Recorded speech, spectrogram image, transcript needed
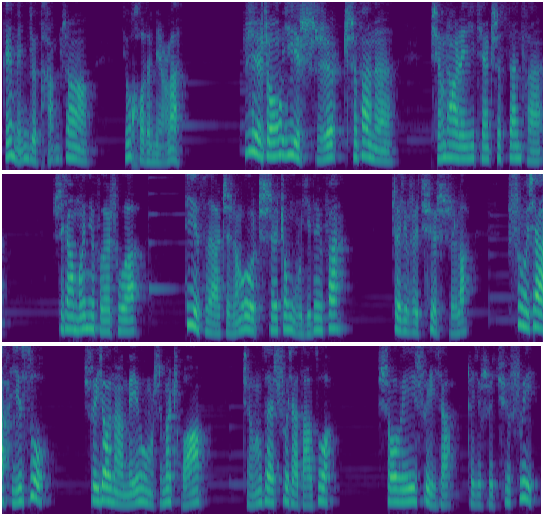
根本就谈不上有好的名了。日中一食吃饭呢，平常人一天吃三餐。释迦牟尼佛说，弟子啊只能够吃中午一顿饭，这就是去食了。树下一宿，睡觉呢没用什么床。只能在树下打坐，稍微睡一下，这就是去睡。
